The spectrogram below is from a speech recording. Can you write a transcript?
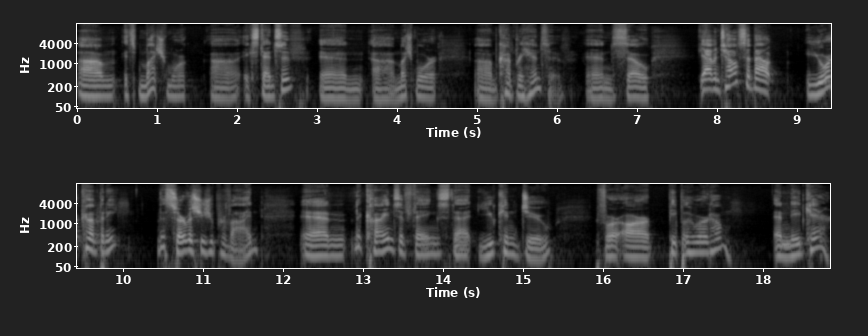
um, it's much more uh, extensive and uh, much more um, comprehensive. And so, Gavin, tell us about your company, the services you provide, and the kinds of things that you can do for our people who are at home and need care.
